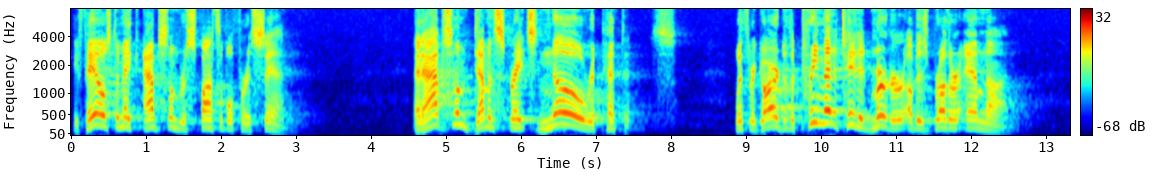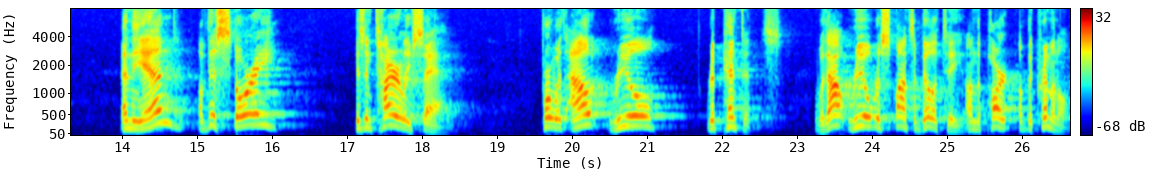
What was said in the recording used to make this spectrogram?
He fails to make Absalom responsible for his sin. And Absalom demonstrates no repentance with regard to the premeditated murder of his brother Amnon. And the end of this story is entirely sad. For without real repentance, without real responsibility on the part of the criminal,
